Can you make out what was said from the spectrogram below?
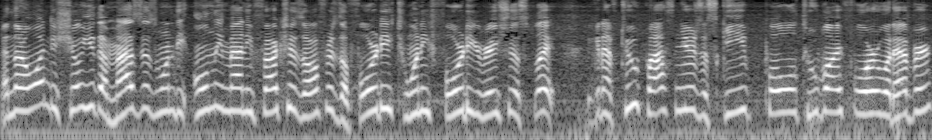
And then I wanted to show you that Mazda is one of the only manufacturers offers a 40-20-40 ratio split. You can have two passengers, a ski pole, 2x4, whatever,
